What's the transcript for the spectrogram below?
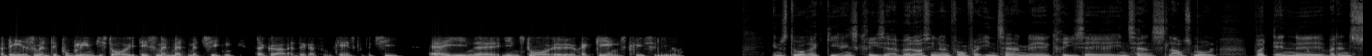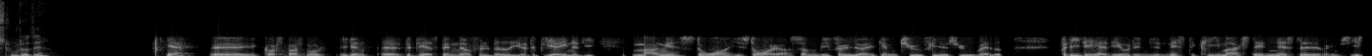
Og det er simpelthen det problem, de står i. Det er simpelthen matematikken, der gør, at det republikanske parti er i en, øh, i en stor øh, regeringskrise lige nu. En stor regeringskrise, er vel også en eller anden form for intern øh, krise, øh, intern slagsmål. Hvordan, øh, hvordan slutter det? Ja, øh, godt spørgsmål igen. Øh, det bliver spændende at følge med i, og det bliver en af de mange store historier, som vi følger igennem 2024-valget. Fordi det her, det er jo det næste klimaks, det er det næste hvad kan man sige,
